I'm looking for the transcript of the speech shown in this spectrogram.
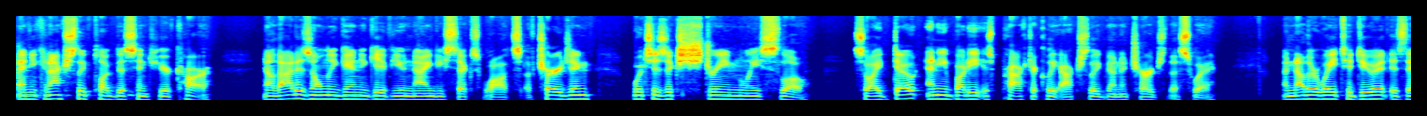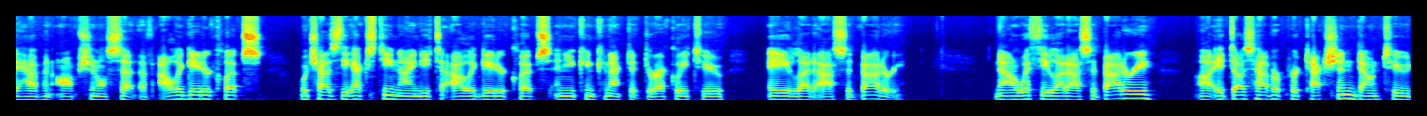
and you can actually plug this into your car. Now that is only going to give you 96 watts of charging which is extremely slow. So I doubt anybody is practically actually going to charge this way. Another way to do it is they have an optional set of alligator clips which has the XT90 to alligator clips and you can connect it directly to a lead acid battery. Now with the lead acid battery, uh, it does have a protection down to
